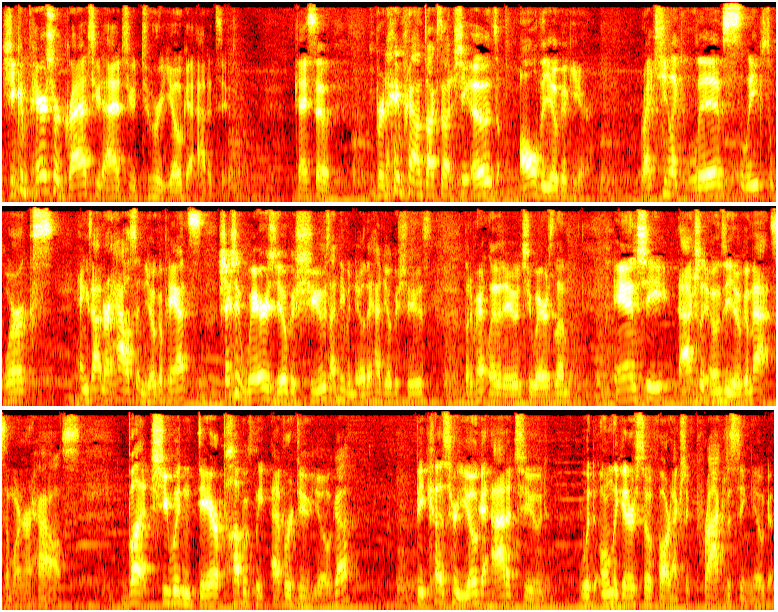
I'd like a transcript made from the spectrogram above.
She compares her gratitude attitude to her yoga attitude. Okay, so Brene Brown talks about she owns all the yoga gear, right? She like lives, sleeps, works, hangs out in her house in yoga pants. She actually wears yoga shoes. I didn't even know they had yoga shoes, but apparently they do, and she wears them. And she actually owns a yoga mat somewhere in her house. But she wouldn't dare publicly ever do yoga because her yoga attitude would only get her so far in actually practicing yoga.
